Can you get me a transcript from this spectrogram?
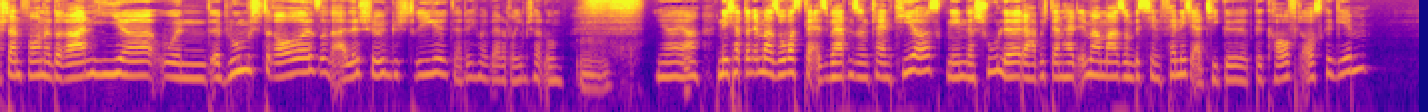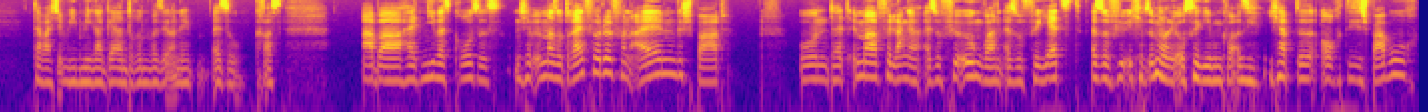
stand vorne dran hier und äh, Blumenstrauß und alles schön gestriegelt. Da hatte ich mal Werder Bremen Schal um. Ja, ja. Nee, ich habe dann immer sowas, also wir hatten so einen kleinen Kiosk neben der Schule, da habe ich dann halt immer mal so ein bisschen Pfennigartikel gekauft, ausgegeben. Da war ich irgendwie mega gern drin, weiß ich auch nicht, also krass. Aber halt nie was Großes. Und ich habe immer so drei Viertel von allem gespart. Und halt immer für lange, also für irgendwann, also für jetzt. Also für, ich habe es immer noch nicht ausgegeben quasi. Ich hatte auch dieses Sparbuch,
